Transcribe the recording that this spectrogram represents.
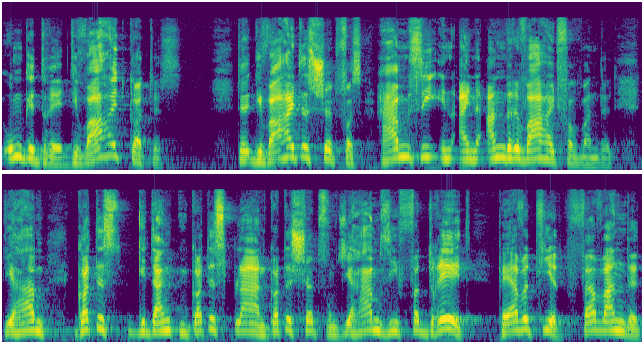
umgedreht. Die Wahrheit Gottes, die Wahrheit des Schöpfers, haben sie in eine andere Wahrheit verwandelt. Die haben Gottes Gedanken, Gottes Plan, Gottes Schöpfung, sie haben sie verdreht, pervertiert, verwandelt.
